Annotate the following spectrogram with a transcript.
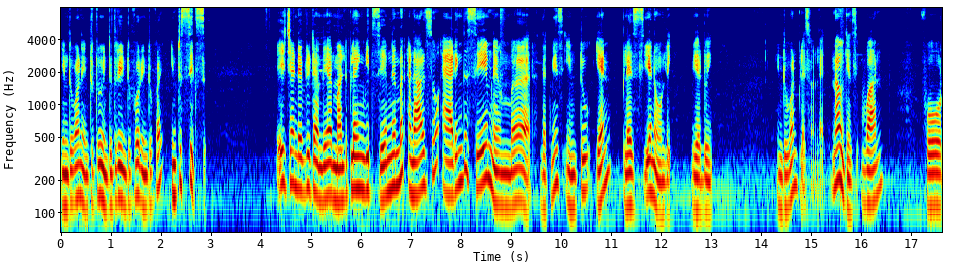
Into 1 into 2 into 3 into 4 into 5 into 6 each and every time we are multiplying with same number and also adding the same number. That means into n plus n only we are doing into 1 plus 1 like now you can see 1 4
